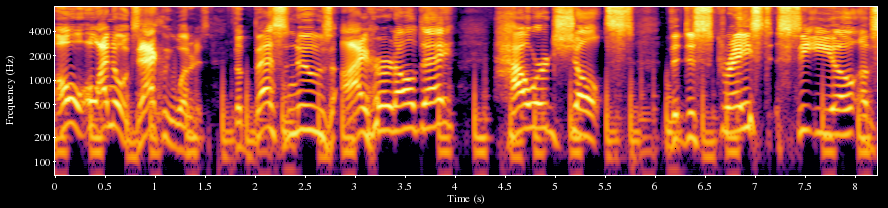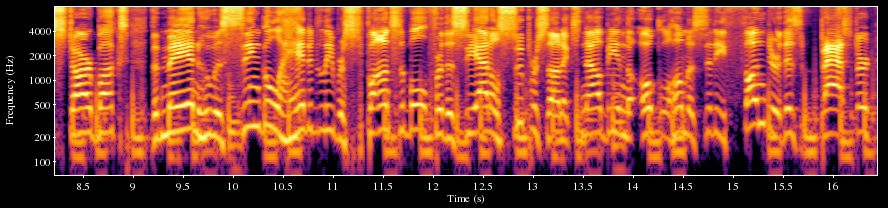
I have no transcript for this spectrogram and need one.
Oh, oh, I know exactly what it is. The best news I heard all day: Howard Schultz, the disgraced CEO of Starbucks, the man who was single-handedly responsible for the Seattle SuperSonics now being the Oklahoma City Thunder. This bastard,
